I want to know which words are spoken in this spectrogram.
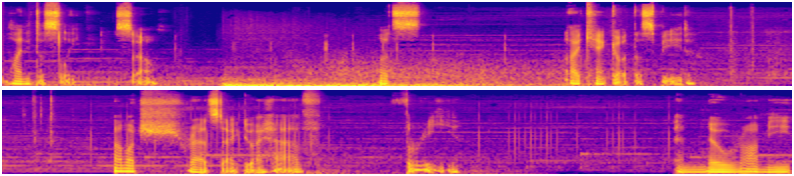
Well, I need to sleep, so... Let's... I can't go at this speed. How much Radstag do I have? Three. And no raw meat.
